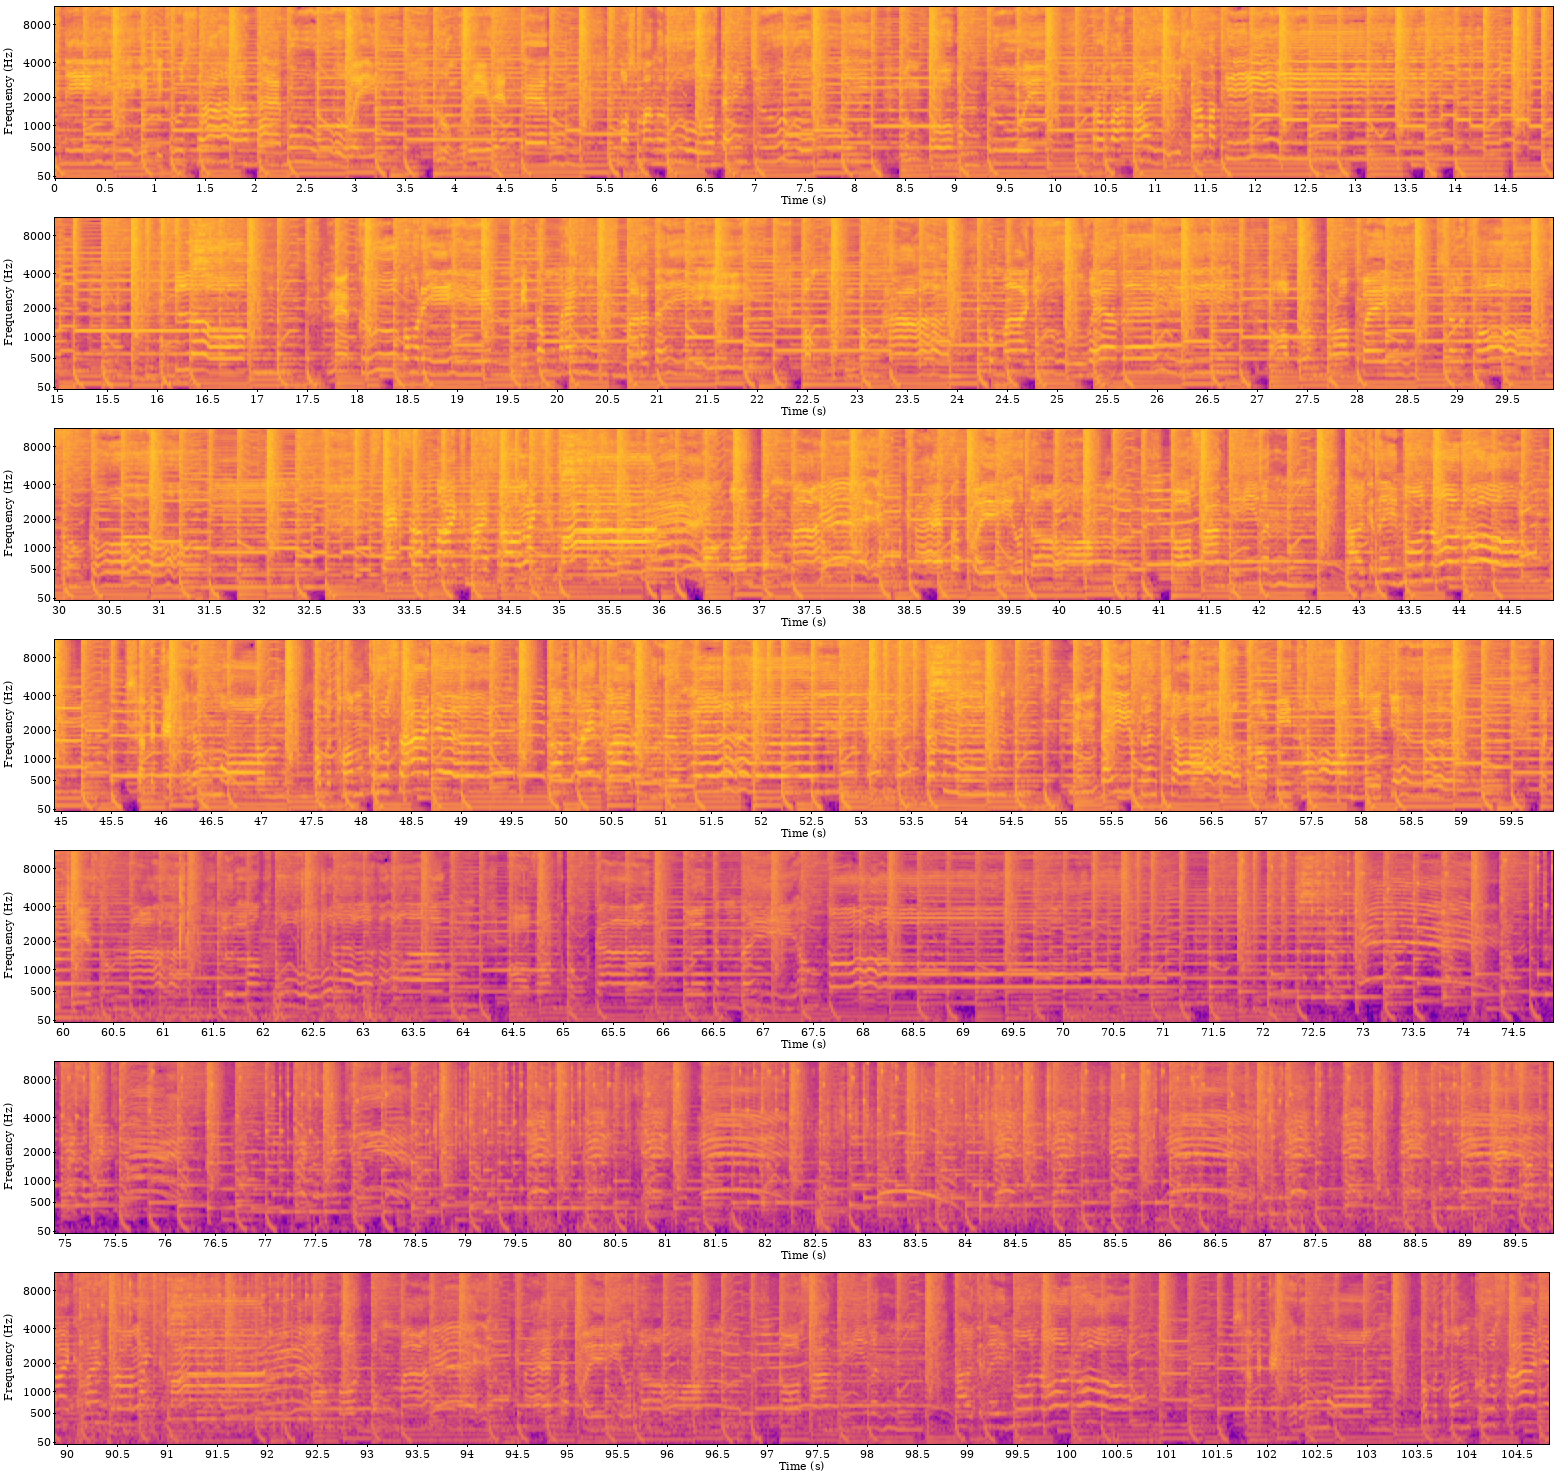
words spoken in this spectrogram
គ្នាជាគ្រួសារតែមួយរួងរីរាំងតែមមកស្មងរស់តែងជួយបង្កមិនព្រួយ ប្រវាស់ដៃសាមគ្គីលោកអ្នកគ្រូបង្រៀនមានតម្រឹងស្មារតីបង្ហាត់បង្ហាញកុំអាយុវែវអប់រំប្រពៃ កិច្ចរឹងមាំឧបត្ថម្ភគ្រួសារយើងដល់ថ្លៃថ្លារុងរឿងអើយទឹកនឹងដីភ្លឹងខ្យល់ផ្ដល់ពីធម្មជាតិយើង រពៃឧត្តមកសាងជីវិតដោយក្តីមនោរមសេដ្ឋកិច្ចរឹងមាំឧបត្ថម្ភគ្រួសារ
